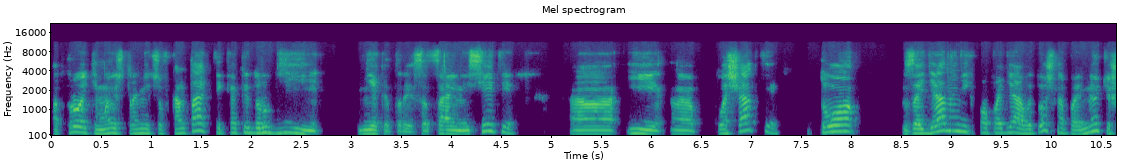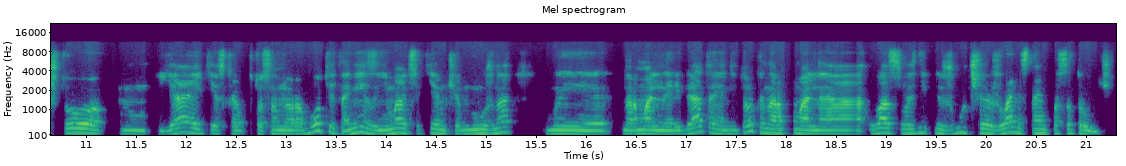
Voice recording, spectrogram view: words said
откроете мою страницу ВКонтакте, как и другие некоторые социальные сети а, и а, площадки, то зайдя на них, попадя, вы точно поймете, что я и те, кто со мной работает, они занимаются тем, чем нужно. Мы нормальные ребята, и не только нормальные, а у вас возникнет жгучее желание с нами посотрудничать.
